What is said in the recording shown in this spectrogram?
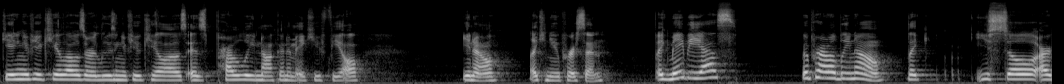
Gaining a few kilos or losing a few kilos is probably not going to make you feel, you know, like a new person. Like maybe yes, but probably no. Like you still are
